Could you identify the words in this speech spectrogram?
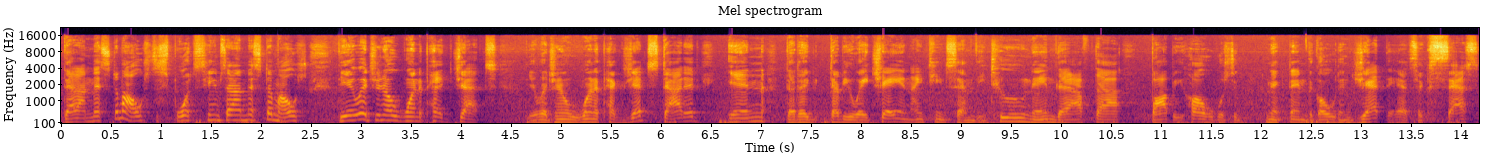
that I missed the most, the sports teams that I missed the most, the original Winnipeg Jets. The original Winnipeg Jets started in the WHA in 1972, named after Bobby Hull was the, nicknamed the Golden Jet. They had success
